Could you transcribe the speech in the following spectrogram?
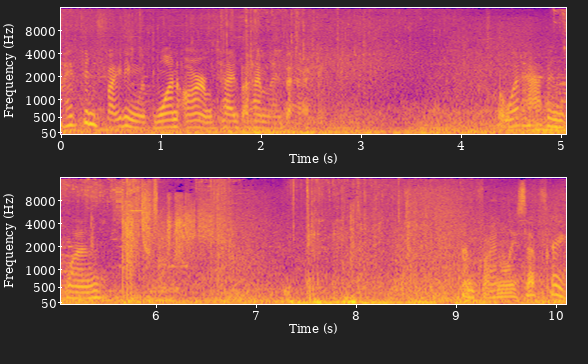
I've been fighting with one arm tied behind my back. But what happens when I'm finally set free?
